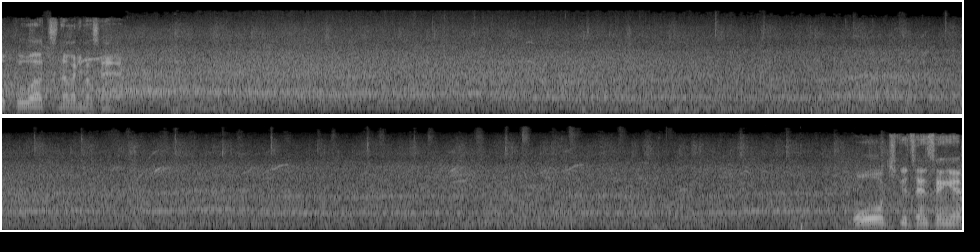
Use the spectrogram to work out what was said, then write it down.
ここはつながりません。大きく前線へ。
